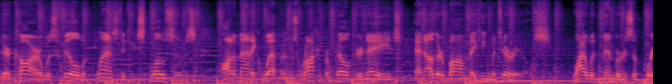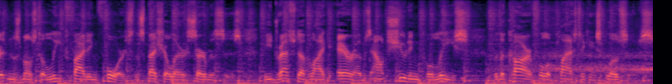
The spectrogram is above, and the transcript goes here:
their car was filled with plastic explosives, automatic weapons, rocket propelled grenades, and other bomb making materials. Why would members of Britain's most elite fighting force, the Special Air Services, be dressed up like Arabs out shooting police with a car full of plastic explosives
